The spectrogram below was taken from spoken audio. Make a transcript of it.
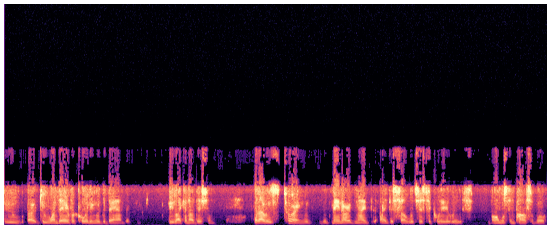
to uh, do one day of recording with the band, it'd be like an audition. But I was touring with, with Maynard, and I I just felt logistically it was almost impossible,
